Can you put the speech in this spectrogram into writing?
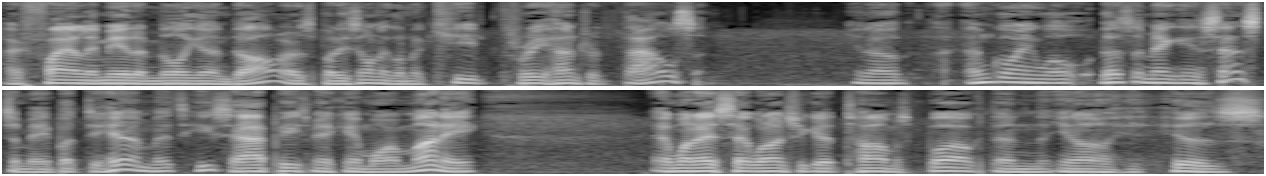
I finally made a million dollars, but he's only going to keep 300000 You know, I'm going, well, it doesn't make any sense to me. But to him, he's happy, he's making more money. And when I say, why don't you get Tom's book, then, you know, his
